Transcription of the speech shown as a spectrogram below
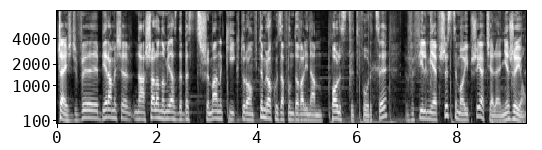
Cześć, wybieramy się na szaloną jazdę bez trzymanki, którą w tym roku zafundowali nam polscy twórcy w filmie Wszyscy moi przyjaciele nie żyją.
